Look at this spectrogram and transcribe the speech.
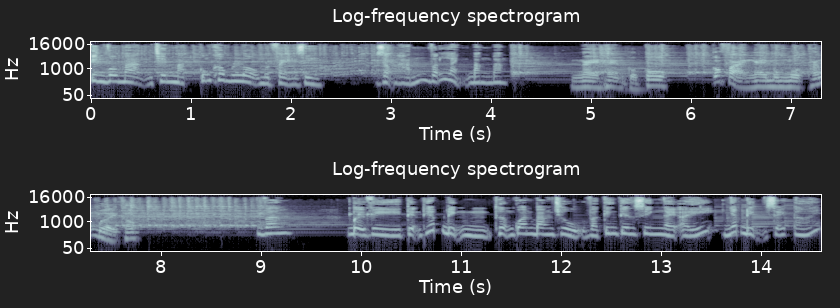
Kinh vô mạng trên mặt cũng không lộ một vẻ gì. Giọng hắn vẫn lạnh băng băng. Ngày hẹn của cô Có phải ngày mùng 1 tháng 10 không? Vâng Bởi vì tiện thiếp định thượng quan bang chủ Và kinh tiên sinh ngày ấy nhất định sẽ tới.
